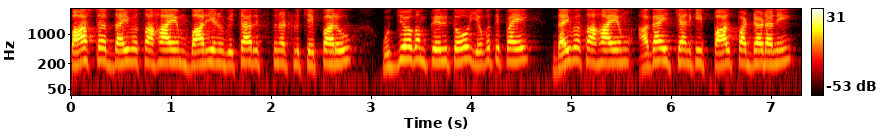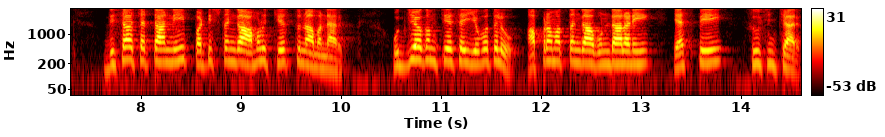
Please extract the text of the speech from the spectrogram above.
పాస్టర్ దైవ సహాయం భార్యను విచారిస్తున్నట్లు చెప్పారు. ఉద్యోగం పేరుతో యువతిపై దైవ సహాయం అఘాయిత్యానికి పాల్పడ్డాడని దిశా చట్టాన్ని పటిష్టంగా అమలు చేస్తున్నామన్నారు. ఉద్యోగం చేసే యువతులు అప్రమత్తంగా ఉండాలని ఎస్పీ సూచించారు.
